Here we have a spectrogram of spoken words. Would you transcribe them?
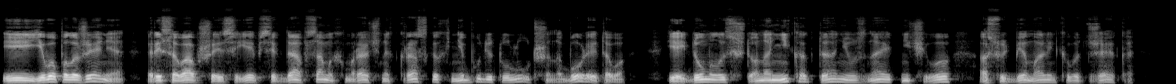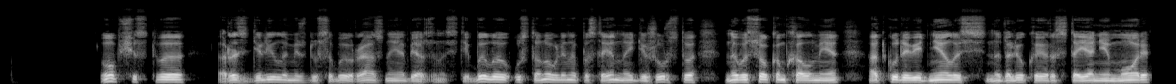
и его положение, рисовавшееся ей всегда в самых мрачных красках, не будет улучшено. Более того, ей думалось, что она никогда не узнает ничего о судьбе маленького Джека. Общество разделила между собой разные обязанности. Было установлено постоянное дежурство на высоком холме, откуда виднелось на далекое расстояние моря.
